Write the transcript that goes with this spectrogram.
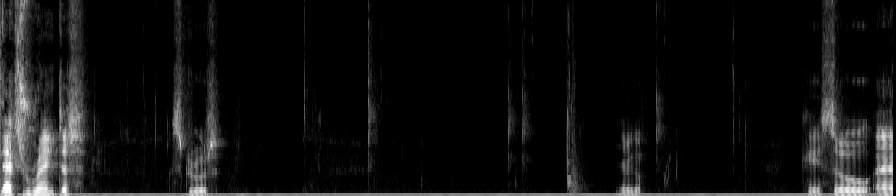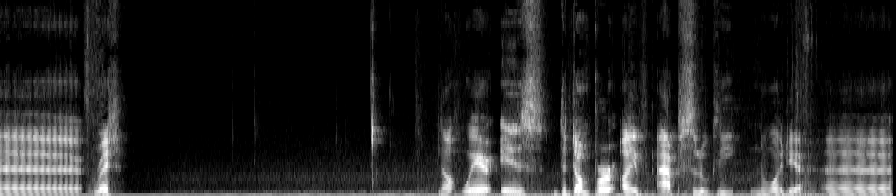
let's rent it. Screw it. There we go. Okay, so uh, right. Now, where is the dumper? I've absolutely no idea. Uh,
